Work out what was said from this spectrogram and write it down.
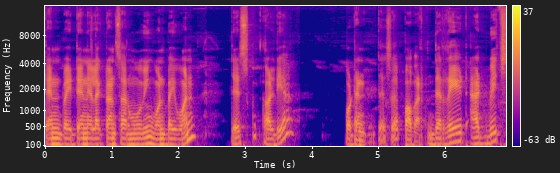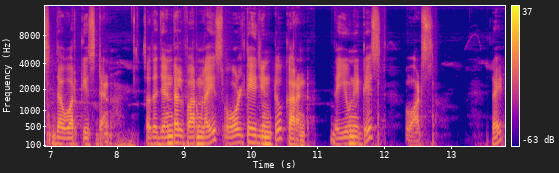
10 by 10 electrons are moving one by one. That's called a potent that's a power. The rate at which the work is done. So the general formula is voltage into current. The unit is watts right?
